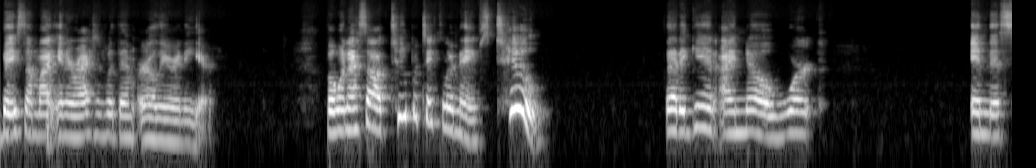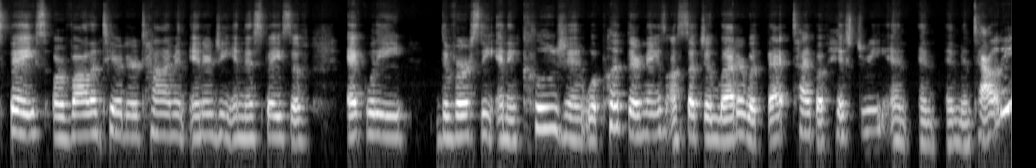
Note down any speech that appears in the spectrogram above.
based on my interactions with them earlier in the year. But when I saw two particular names, two that again I know work in this space or volunteer their time and energy in this space of equity diversity and inclusion would put their names on such a letter with that type of history and, and, and mentality,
